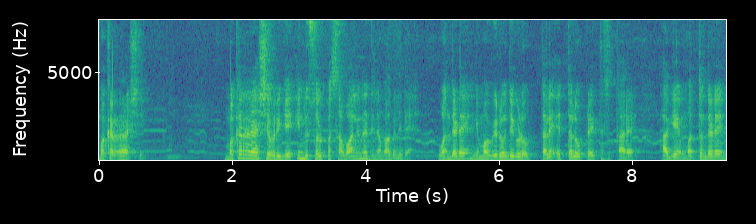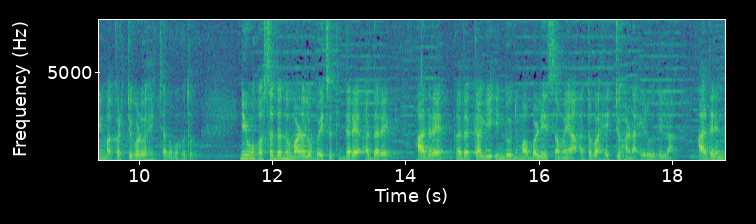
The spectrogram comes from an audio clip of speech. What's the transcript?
ಮಕರ ರಾಶಿ. ಮಕರ ರಾಶಿಯವರಿಗೆ ಇಂದು ಸ್ವಲ್ಪ ಸವಾಲಿನ ದಿನವಾಗಲಿದೆ. ಒಂದೆಡೆ ನಿಮ್ಮ ವಿರೋಧಿಗಳು ತಲೆ ಎತ್ತಲು ಪ್ರಯತ್ನಿಸುತ್ತಾರೆ. ಹಾಗೆ ಮತ್ತೊಂದೆಡೆ ನಿಮ್ಮ ಖರ್ಚುಗಳು ಹೆಚ್ಚಾಗಬಹುದು. ನೀವು ಹೊಸದನ್ನು ಮಾಡಲು ಬಯಸುತ್ತಿದ್ದರೆ ಅದರ ಆದರೆ ಅದಕ್ಕಾಗಿ ಇಂದು ನಿಮ್ಮ ಬಳಿ ಸಮಯ ಅಥವಾ ಹೆಚ್ಚು ಹಣ ಇರುವುದಿಲ್ಲ. ಆದ್ದರಿಂದ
